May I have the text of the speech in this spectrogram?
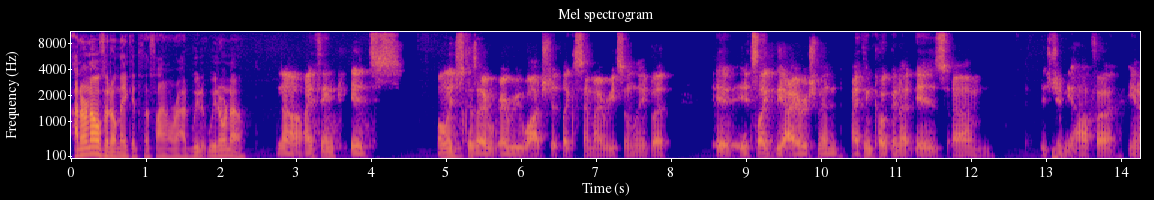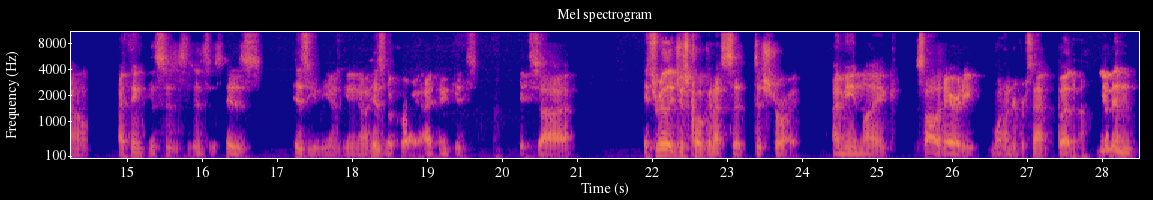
I don't know if it'll make it to the final round. We we don't know. No, I think it's only just because I, I rewatched it like semi recently, but it, it's like The Irishman. I think Coconut is um is Jimmy Hoffa. You know, I think this is this is his his union. You know, his Lacroix. I think it's it's uh it's really just coconuts to destroy. I mean, like solidarity, one hundred percent. But Yeah. lemon.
